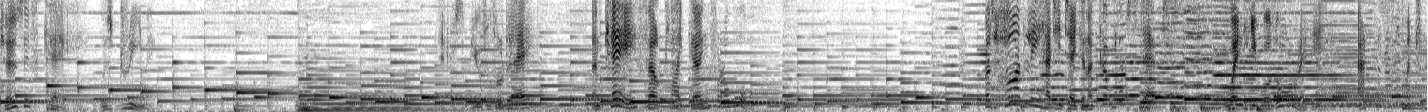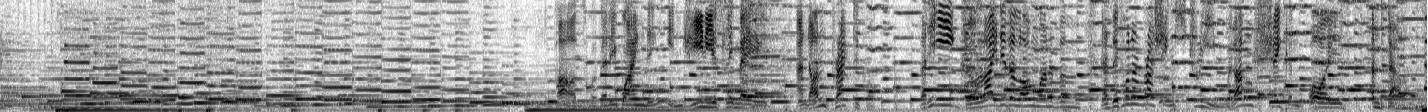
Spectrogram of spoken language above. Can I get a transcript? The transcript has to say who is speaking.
Speaker 1: Joseph K. was dreaming. It was a beautiful day, and K. felt like going for a walk. But hardly had he taken a couple of steps when he was already at the cemetery. The paths were very winding, ingeniously made, and unpractical, but he glided along one of them as if on a rushing stream with unshaken poise and balance.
